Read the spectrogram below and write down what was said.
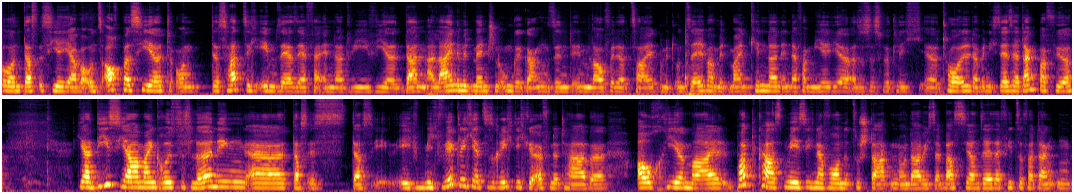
Und das ist hier ja bei uns auch passiert und das hat sich eben sehr, sehr verändert, wie wir dann alleine mit Menschen umgegangen sind im Laufe der Zeit, mit uns selber, mit meinen Kindern in der Familie. Also es ist wirklich äh, toll, da bin ich sehr, sehr dankbar für ja, dies Jahr mein größtes Learning, äh, das ist, dass ich mich wirklich jetzt richtig geöffnet habe, auch hier mal podcastmäßig nach vorne zu starten. Und da habe ich Sebastian sehr, sehr viel zu verdanken,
